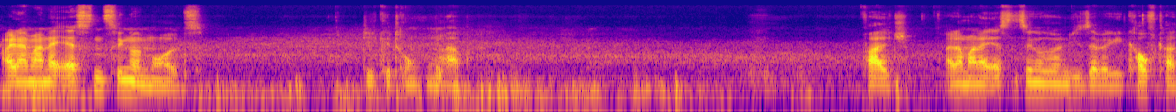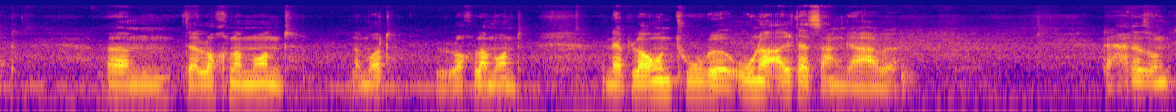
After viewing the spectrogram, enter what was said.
einer meiner ersten Single Malls, die ich getrunken habe. Falsch. Einer meiner ersten Single Malls, die ich selber gekauft hat. Ähm, der Loch Lamont. Lamont? Loch Lamont. In der blauen Tube, ohne Altersangabe. Der hatte so einen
